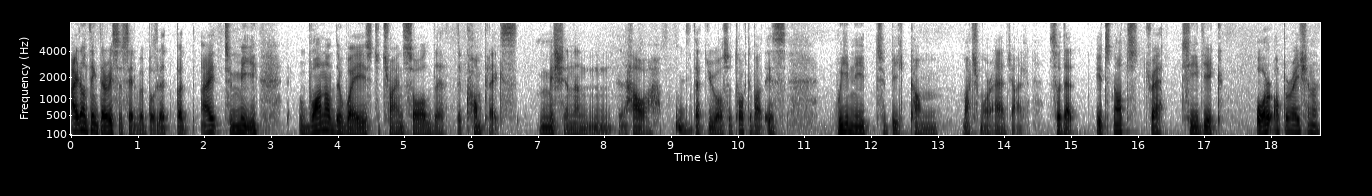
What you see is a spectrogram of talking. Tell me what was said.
i don't think there is a silver bullet but i to me one of the ways to try and solve the, the complex mission and how that you also talked about is we need to become much more agile so that it's not strategic or operational,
